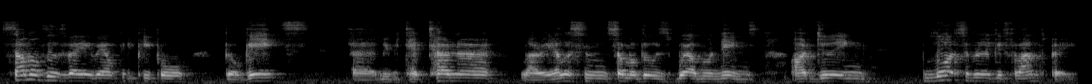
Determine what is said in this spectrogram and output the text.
some of those very wealthy people, Bill Gates, uh, maybe Ted Turner, Larry Ellison, some of those well-known names are doing lots of really good philanthropy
